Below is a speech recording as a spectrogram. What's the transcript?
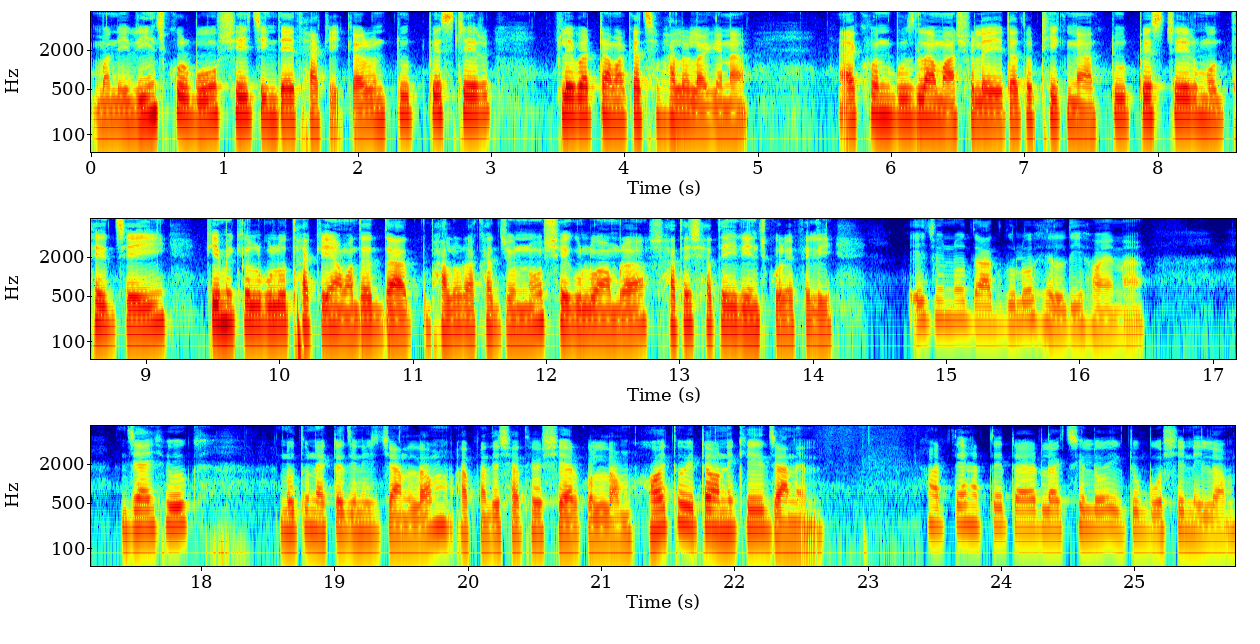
মানে রিঞ্জ করব সেই চিন্তায় থাকি। কারণ টুথপেস্টের ফ্লেভারটা আমার কাছে ভালো লাগে না। এখন বুঝলাম আসলে এটা তো ঠিক না। টুথপেস্টের মধ্যে যেই কেমিক্যালগুলো থাকে আমাদের দাঁত ভালো রাখার জন্য, সেগুলো আমরা সাথে সাথেই রেঞ্জ করে ফেলি। এই জন্য দাঁতগুলো হেলদি হয় না। যাই হোক, নতুন একটা জিনিস জানলাম, আপনাদের সাথেও শেয়ার করলাম। হয়তো এটা অনেকেই জানেন। হাঁটতে হাঁটতে টায়ার্ড লাগছিল, একটু বসে নিলাম।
